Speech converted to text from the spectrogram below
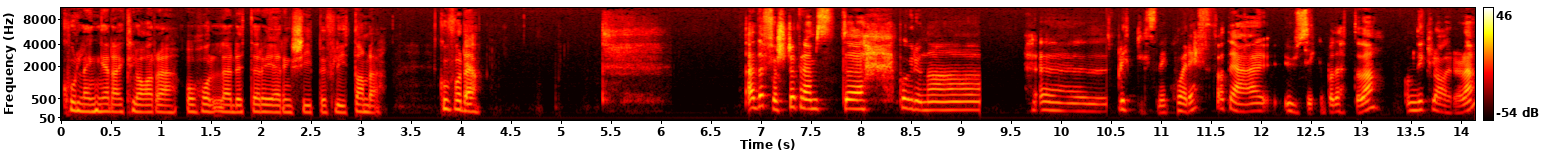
hvor lenge de klarer å holde dette regjeringsskipet flytende. Hvorfor det? Ja. Det er først og fremst pga. Uh, splittelsen i KrF at jeg er usikker på dette. da, Om de klarer det.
